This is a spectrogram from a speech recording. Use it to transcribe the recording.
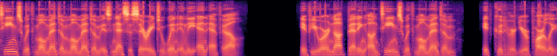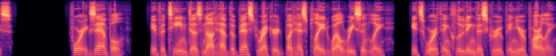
Teams with momentum Momentum is necessary to win in the NFL. If you are not betting on teams with momentum, it could hurt your parlays. For example, if a team does not have the best record but has played well recently, it's worth including this group in your parlay.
